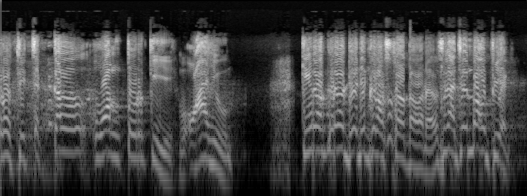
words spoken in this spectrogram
Terus dicekel wong Turki, wahyu. Kira-kira dia dikrosno ta ora? Sengaja objek.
